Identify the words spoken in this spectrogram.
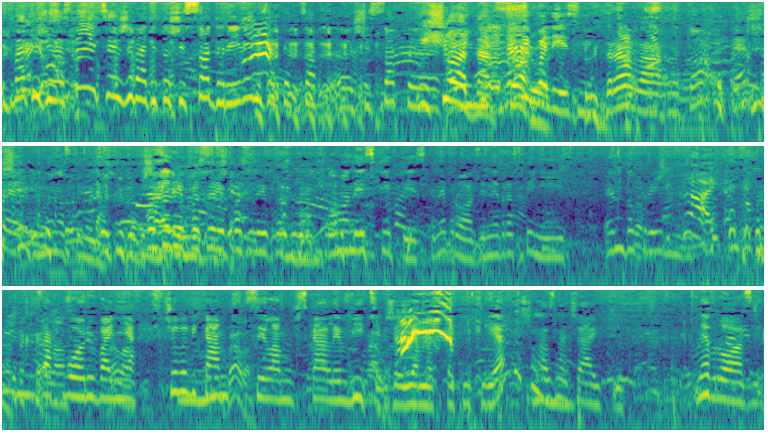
І два тижні настоїться вживати, то 600 гривень за 500, е, 600 е, Еще одна. Дрова. То перше імуностимулятор. Посмотри, посмотри, посмотри, посмотри. Того низький тиск, неврози, неврастенії, ендокринні захворювання. Чоловікам сила мужська, але в віці вже є в нас такі клієнти, що назначають їх. Неврози.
